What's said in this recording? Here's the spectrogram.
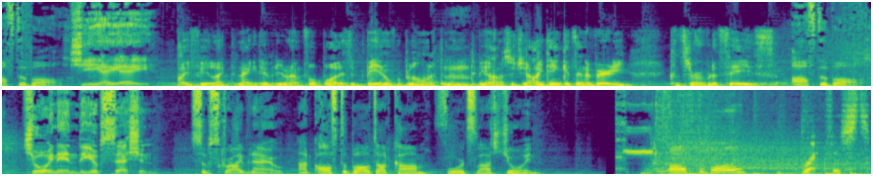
Off the ball. GAA. I feel like the negativity around football is a bit overblown at the minute, mm. to be honest with you. I think it's in a very conservative phase. Off the ball. Join in the obsession. Subscribe now at offtheball.com forward slash join. Off the ball, breakfast.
